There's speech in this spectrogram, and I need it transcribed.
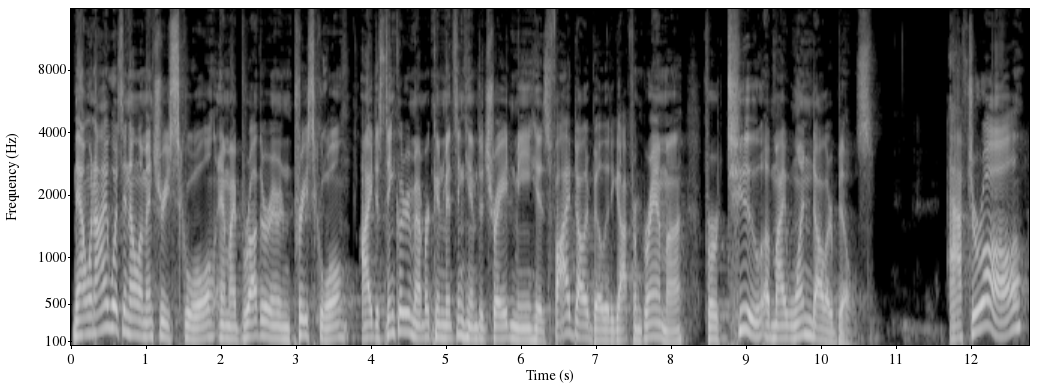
Now, when I was in elementary school and my brother in preschool, I distinctly remember convincing him to trade me his $5 bill that he got from grandma for two of my $1 bills. After all,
